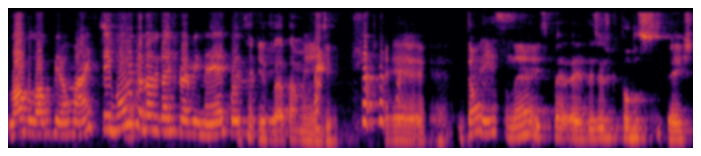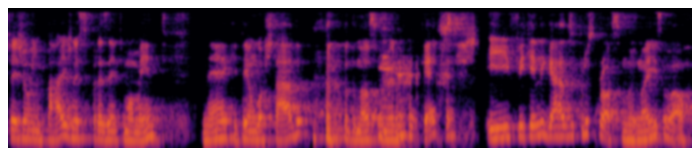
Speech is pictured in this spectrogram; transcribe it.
logo, logo virão mais. Tem muita novidade para vir, né? Coisas assim. Exatamente. é, então é isso, né? Espero, é, desejo que todos é, estejam em paz nesse presente momento. Né, que tenham gostado do nosso primeiro podcast e fiquem ligados para os próximos, não é isso, Val?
